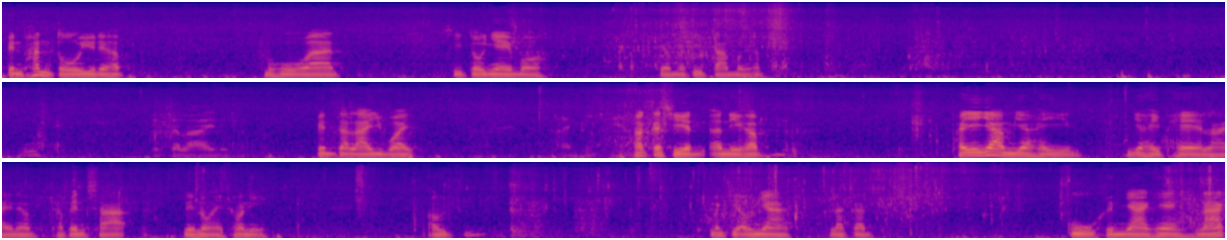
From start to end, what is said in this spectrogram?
เป็นพันโตอยู่นะครับโมโหว่าสีโตใหญ่บอเดี๋ยวมาติดตามเบิงครับเป็นตาลายอยู่ไอ้พักกระเชนอันนี้ครับ พยายามอย่าให้อย่าให้แพร่ลายนะครับ ถ้าเป็นสระหน่อยๆเท่านี้ เอา มันจะเอายากแล้วก็กู้ขึ้นยากแห้งนัก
